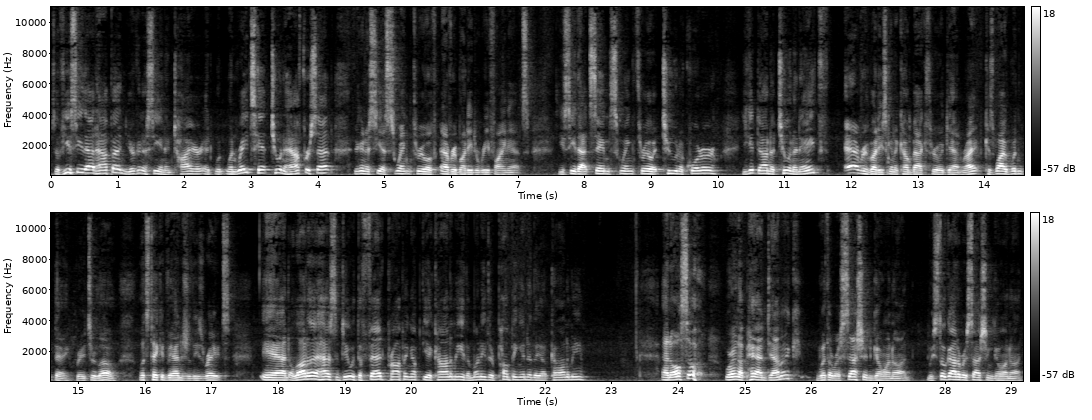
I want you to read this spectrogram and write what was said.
So if you see that happen, you're going to see an entire, when rates hit 2.5%, you're going to see a swing through of everybody to refinance. You see that same swing through at two and a quarter, you get down to two and an eighth, everybody's going to come back through again, right? Because why wouldn't they? Rates are low. Let's take advantage of these rates. And a lot of that has to do with the Fed propping up the economy, the money they're pumping into the economy. And also, we're in a pandemic with a recession going on. We still got a recession going on.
